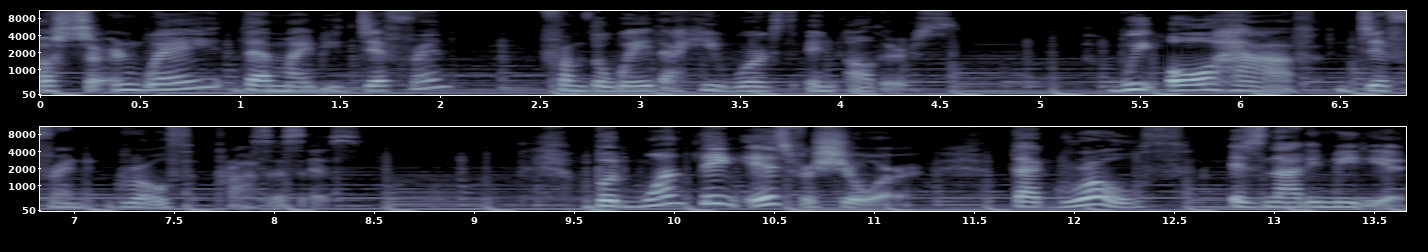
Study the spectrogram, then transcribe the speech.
a certain way that might be different from the way that He works in others we all have different growth processes. But one thing is for sure that growth is not immediate.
